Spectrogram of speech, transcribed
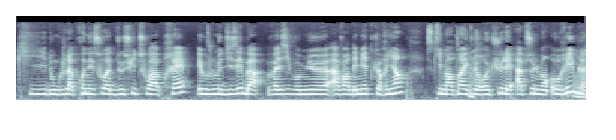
qui donc je la prenais soit de suite soit après et où je me disais bah vas-y vaut mieux avoir des miettes que rien qui maintenant avec le recul est absolument horrible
